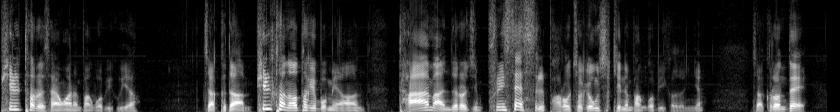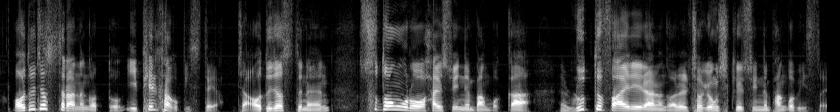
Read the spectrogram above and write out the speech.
필터를 사용하는 방법이고요. 자, 그 다음 필터는 어떻게 보면 다 만들어진 preset을 바로 적용시키는 방법이거든요. 자, 그런데 adjust라는 것도 이 필터하고 비슷해요. 자, adjust는 수동으로 할 수 있는 방법과 LUT 파일이라는 것을 적용시킬 수 있는 방법이 있어요.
